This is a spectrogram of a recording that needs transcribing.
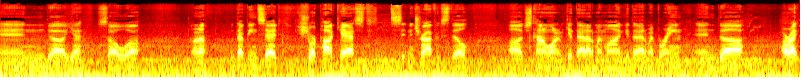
And uh, yeah so uh, I don't know. With that being said short podcast sitting in traffic still uh, just kind of wanted to get that out of my mind get that out of my brain. And uh, all right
